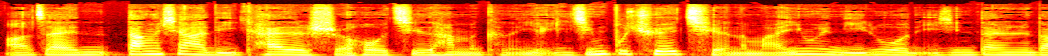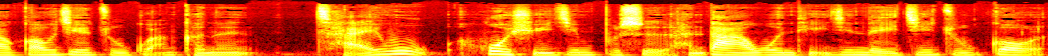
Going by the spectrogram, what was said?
啊在当下离开的时候，其实他们可能也已经不缺钱了嘛，因为你如果已经担任到高阶主管，可能。财务或许已经不是很大的问题，已经累积足够了，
